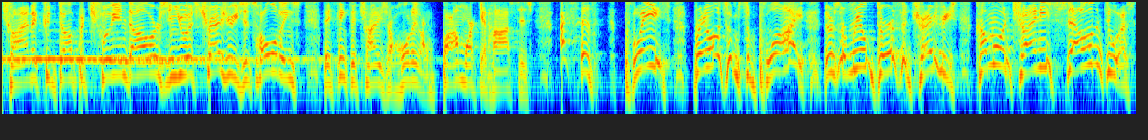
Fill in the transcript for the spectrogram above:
China could dump a trillion dollars in U.S. treasuries, its holdings. They think the Chinese are holding our bond market hostage. Please, bring on some supply. There's a real dearth of treasuries. Come on, Chinese, sell them to us.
